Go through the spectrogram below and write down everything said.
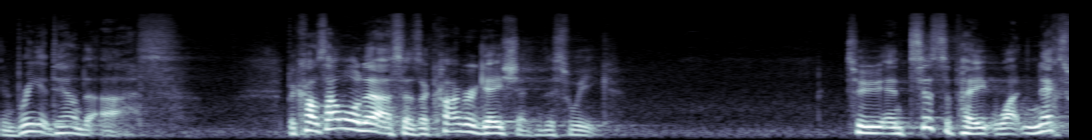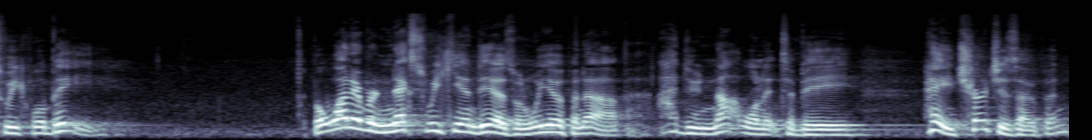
and bring it down to us. Because I want us as a congregation this week to anticipate what next week will be. But whatever next weekend is when we open up, I do not want it to be, hey, church is open.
